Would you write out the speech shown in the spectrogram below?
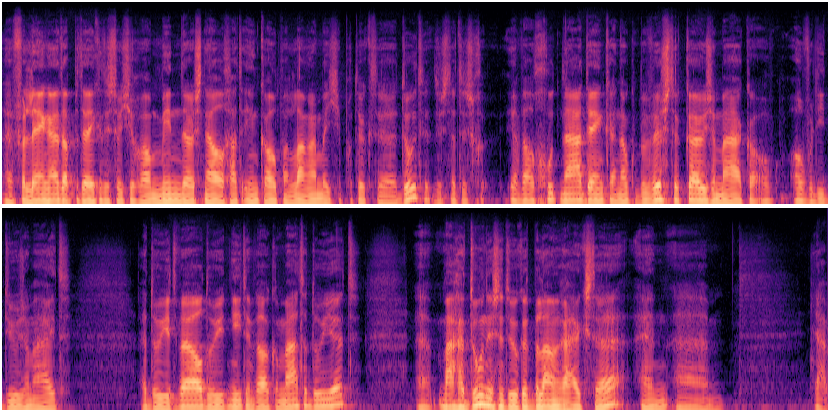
verlengen, dat betekent dus dat je gewoon minder snel gaat inkopen en langer met je producten doet. Dus dat is ja, wel goed nadenken en ook een bewuste keuze maken over die duurzaamheid. Doe je het wel, doe je het niet, in welke mate doe je het? Eh, maar het doen is natuurlijk het belangrijkste. En ehm, ja,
